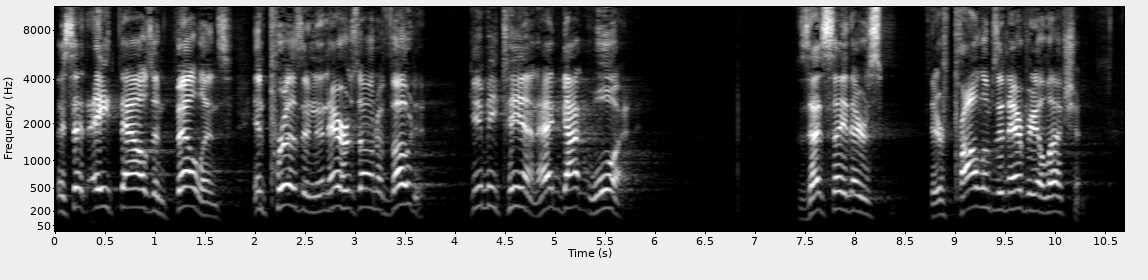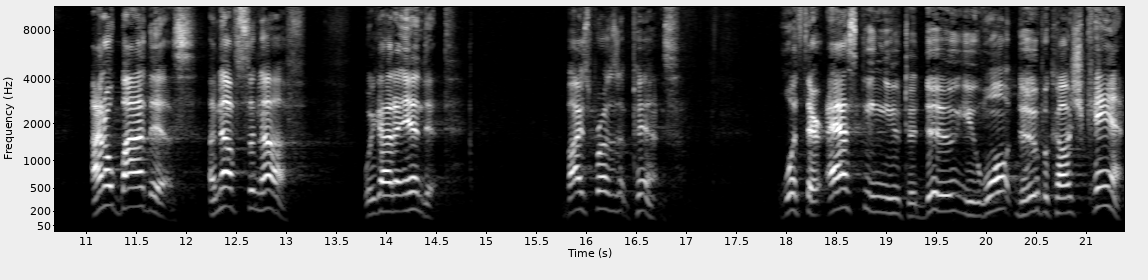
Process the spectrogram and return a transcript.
They said 8,000 felons in prison in Arizona voted. Give me 10. I hadn't gotten one. Does that say there's, there's problems in every election? I don't buy this. Enough's enough. We got to end it. Vice President Pence, what they're asking you to do, you won't do because you can't.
